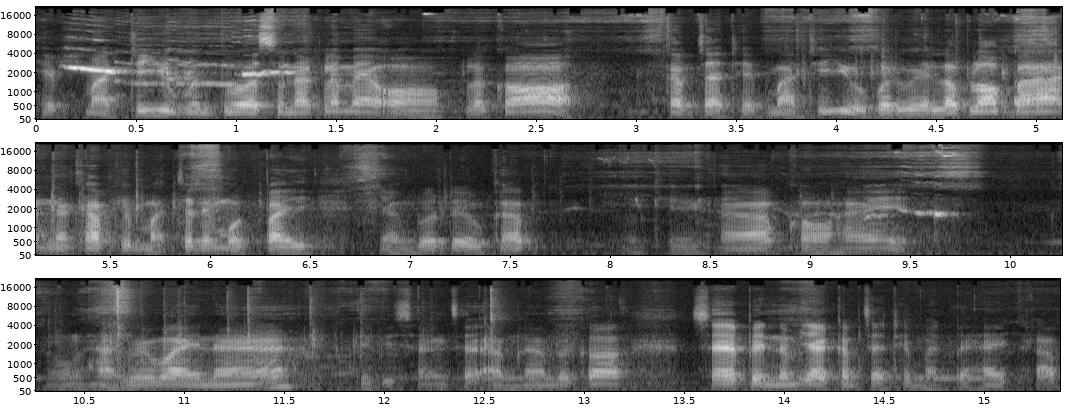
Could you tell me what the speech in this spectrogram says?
เห็บหมัดที่อยู่บนตัวสุนัขและแมวออก แล้วก็กำจัดเห็บหมัดที่อยู่บริเวณรอบๆบ้านนะครับเห็บหมัดจะได้หมดไปอย่างรวดเร็วครับโอเคครับ ขอให้น้องหายไวๆนะ เดี๋ยวพี่ช่างจะอาบน้ำแล้วก็แช่เป็นน้ำยากำจัดเห็บหมัดไปให้ครับ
